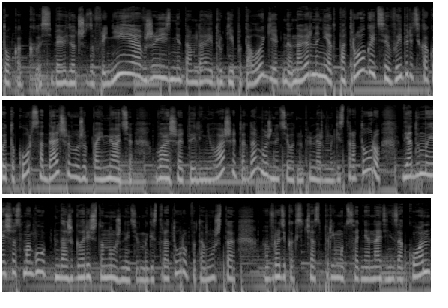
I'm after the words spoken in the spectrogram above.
то, как себя ведет шизофрения в жизни, там, да, и другие патологии. Наверное, нет. Потрогайте, выберите какой-то курс, а дальше вы уже поймете, ваше это или не ваше, и тогда можно идти, вот, например, в магистратуру. Я думаю, я сейчас могу даже говорить, что нужно идти в магистратуру, потому что э, вроде как сейчас примут со дня на день закон,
